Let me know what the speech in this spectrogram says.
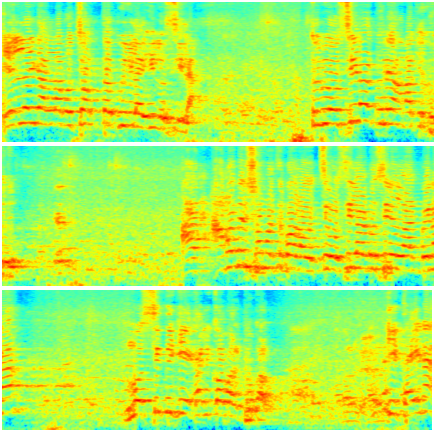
এর লেগে আল্লাহ বলছে অত্যাকু ইলাহিল ওসিলা তুমি ওসিলা ধরে আমাকে খোঁজো। আর আমাদের সমাজে বলা হচ্ছে ওসিলা টসিলা লাগবে না। মসজিদে গিয়ে খালি কপাল ঠোকাও। কি তাই না?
